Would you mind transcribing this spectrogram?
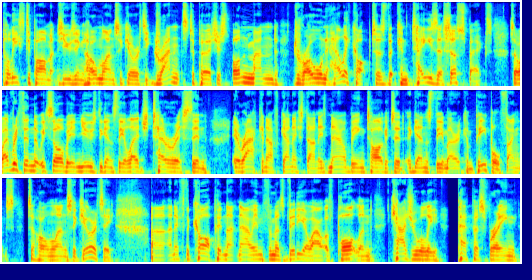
police departments using Homeland Security grants to purchase unmanned drone helicopters that can taser suspects. So everything that we saw being used against the alleged terrorists in Iraq and Afghanistan is now being targeted against the American people, thanks to Homeland Security. Uh, and if the cop in that now infamous video out of Portland casually pepper spraying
